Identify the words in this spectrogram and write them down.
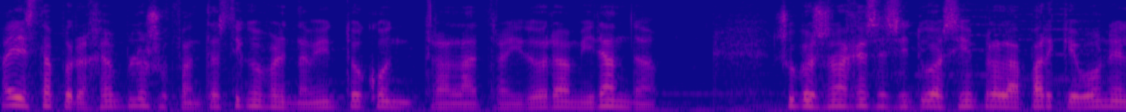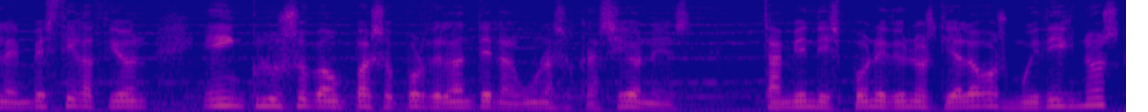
Ahí está, por ejemplo, su fantástico enfrentamiento contra la traidora Miranda. Su personaje se sitúa siempre a la par que Bond en la investigación e incluso va un paso por delante en algunas ocasiones. También dispone de unos diálogos muy dignos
